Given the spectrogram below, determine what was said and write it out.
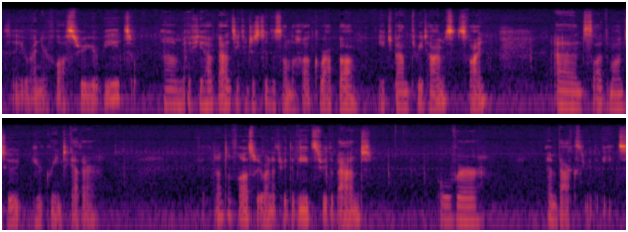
So you run your floss through your beads. Um, if you have bands, you can just do this on the hook. Wrap uh, each band three times, it's fine and slide them onto your green together. For the dental floss, we run it through the beads, through the band, over and back through the beads.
